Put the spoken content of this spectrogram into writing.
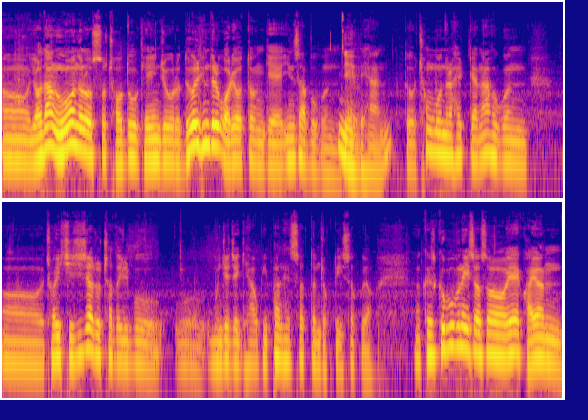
어, 여당 의원으로서 저도 개인적으로 늘 힘들고 어려웠던 게 인사 부분에 예. 대한 또 청문을 할 때나 혹은 어, 저희 지지자조차도 일부 어, 문제 제기하고 비판했었던 적도 있었고요. 어, 그래서 그 부분에 있어서의 과연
